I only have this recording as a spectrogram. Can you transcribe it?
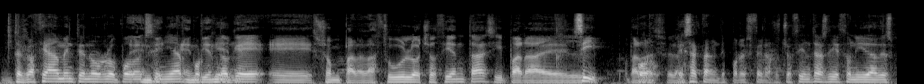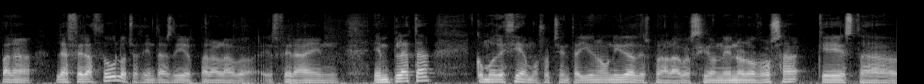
desgraciadamente no os lo puedo Enti- enseñar Entiendo porque que eh, son para el azul 800 y para el. Sí, para por- la esfera. exactamente, por esferas. 810 unidades para la esfera azul, 810 para la esfera en, en plata. Como decíamos, 81 unidades para la versión en oro rosa, que está,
